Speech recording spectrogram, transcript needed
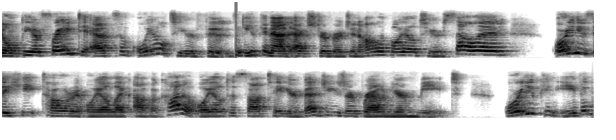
Don't be afraid to add some oil to your food. You can add extra virgin olive oil to your salad, or use a heat tolerant oil like avocado oil to saute your veggies or brown your meat. Or you can even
